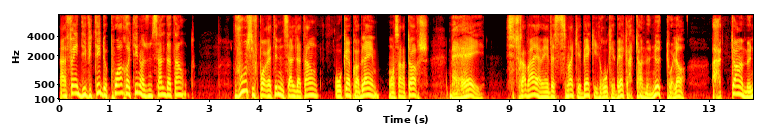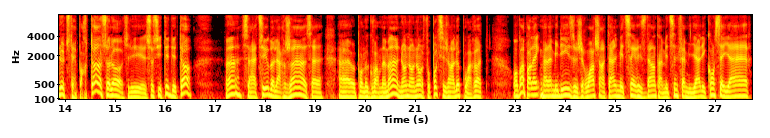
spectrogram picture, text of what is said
afin d'éviter de poireauter dans une salle d'attente. Vous, si vous poireautez dans une salle d'attente, aucun problème, on s'entorche. Mais hey, si tu travailles à Investissement Québec, Hydro-Québec, attends une minute, toi là. Attends une minute, c'est important, là. C'est les sociétés d'État. Hein? Ça attire de l'argent ça, euh, pour le gouvernement. Non, non, non, il faut pas que ces gens-là poirotent. On va en parler avec Mme Élise Giroir-Chantal, médecin résidente en médecine familiale et conseillère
